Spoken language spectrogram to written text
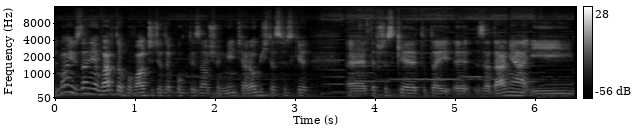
e, moim zdaniem warto powalczyć o te punkty za osiągnięcia, robić te wszystkie, e, te wszystkie tutaj zadania i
